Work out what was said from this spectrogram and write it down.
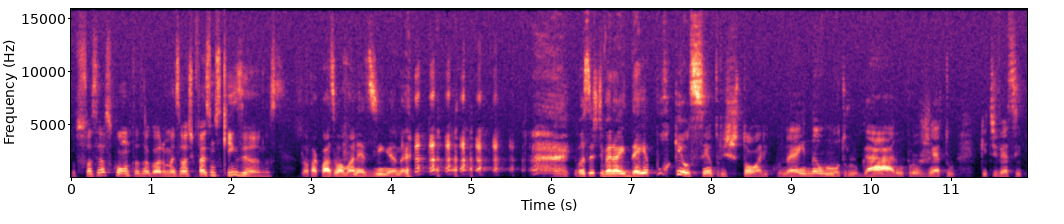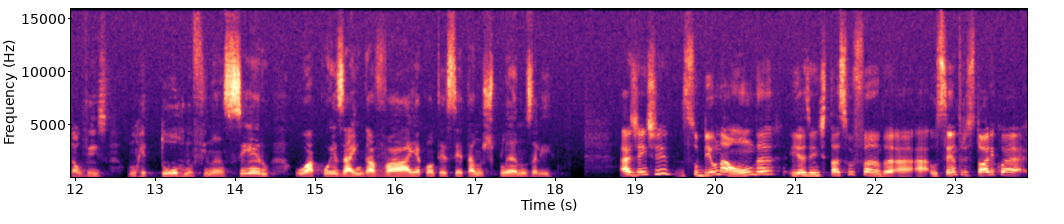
Eu preciso fazer as contas agora, mas eu acho que faz uns 15 anos. Já está quase uma manezinha, né? e vocês tiveram a ideia, por que o centro histórico, né? E não um outro lugar, um projeto que tivesse talvez um retorno financeiro, ou a coisa ainda vai acontecer, está nos planos ali? A gente subiu na onda e a gente está surfando. A, a, o centro histórico é,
